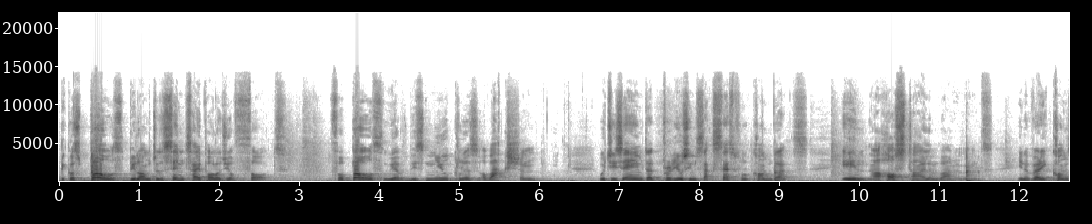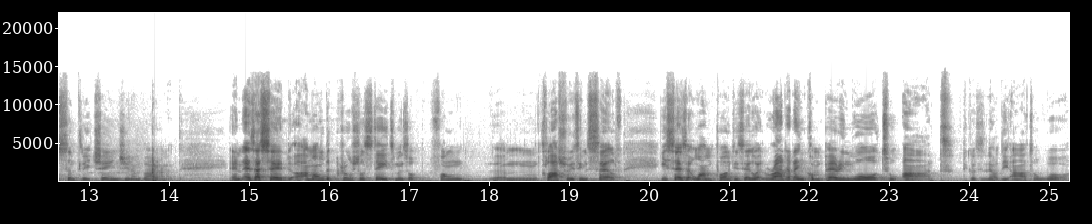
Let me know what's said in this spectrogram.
because both belong to the same typology of thought. For both, we have this nucleus of action which is aimed at producing successful conducts in a hostile environment, in a very constantly changing environment. And as I said, among the crucial statements of von um, Clausewitz himself, he says at one point, he said, well, rather than comparing war to art, because you know, the art of war,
